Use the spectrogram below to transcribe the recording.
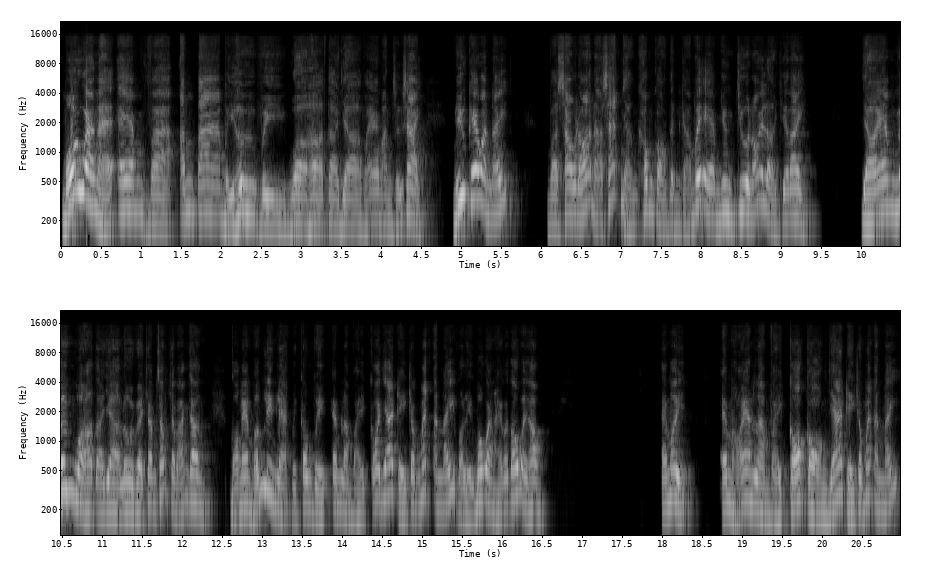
Mối quan hệ em và anh ta bị hư vì quờ hờ tờ giờ và em hành xử sai. Nếu kéo anh ấy và sau đó đã xác nhận không còn tình cảm với em nhưng chưa nói lời chia tay. Giờ em ngưng quờ hờ tờ giờ lùi về chăm sóc cho bản thân. Bọn em vẫn liên lạc về công việc. Em làm vậy có giá trị trong mắt anh ấy và liệu mối quan hệ có tốt hay không? Em ơi, em hỏi anh làm vậy có còn giá trị trong mắt anh ấy?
